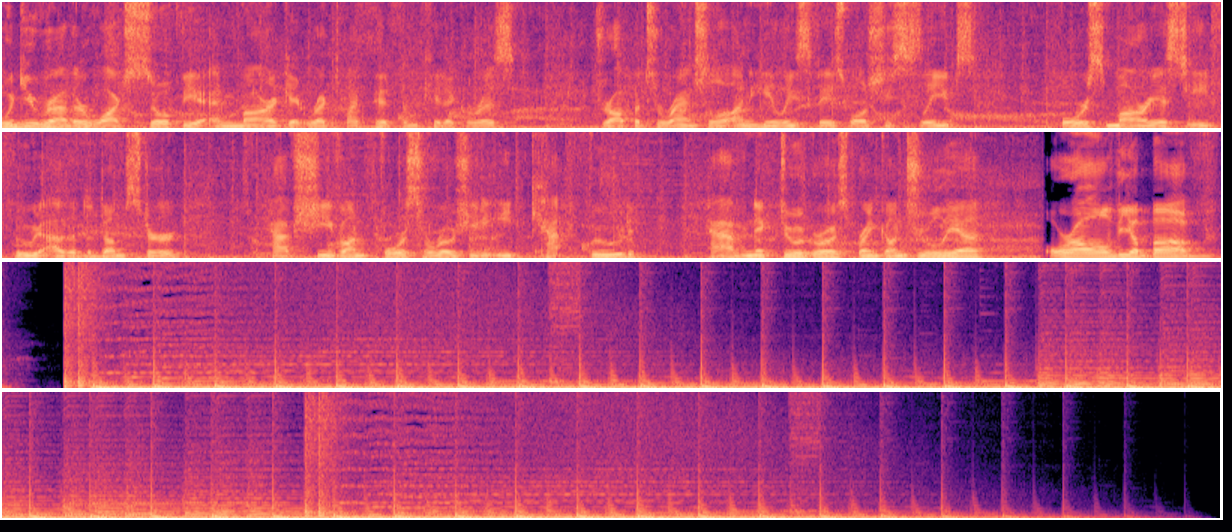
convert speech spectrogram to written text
Would you rather watch Sophia and Mark get wrecked by Pit from Kid Icarus, drop a tarantula on Haley's face while she sleeps, force Marius to eat food out of the dumpster, have Siobhan force Hiroshi to eat cat food, have Nick do a gross prank on Julia, or all of the above?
